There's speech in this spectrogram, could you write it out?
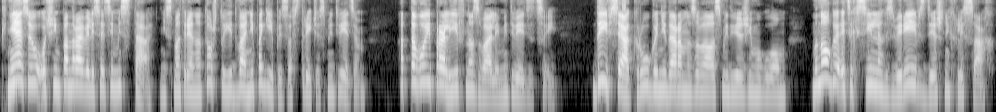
Князю очень понравились эти места, несмотря на то, что едва не погиб из-за встречи с медведем. Оттого и пролив назвали Медведицей. Да и вся округа недаром называлась Медвежьим углом – много этих сильных зверей в здешних лесах.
